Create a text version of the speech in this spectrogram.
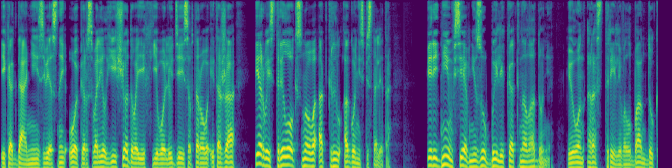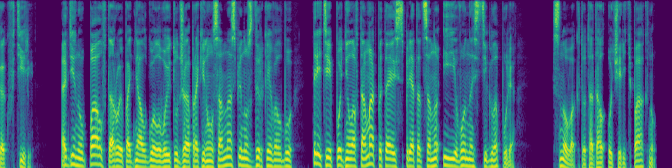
И когда неизвестный опер свалил еще двоих его людей со второго этажа, первый стрелок снова открыл огонь из пистолета. Перед ним все внизу были как на ладони, и он расстреливал банду как в тире. Один упал, второй поднял голову и тут же опрокинулся на спину с дыркой во лбу – Третий поднял автомат, пытаясь спрятаться, но и его настигла пуля. Снова кто-то дал очередь по окну,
